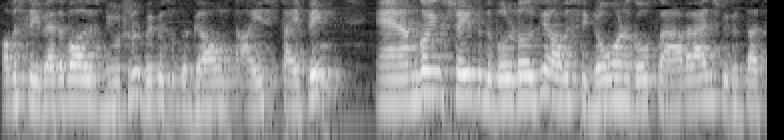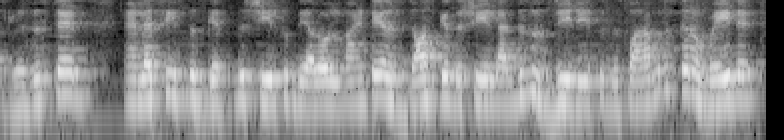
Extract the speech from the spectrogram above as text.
Obviously, Weather Ball is neutral because of the ground ice typing. And I'm going straight for the Bulldoze here. Obviously, don't want to go for Avalanche because that's resisted. And let's see if this gets the shield from the Alolan Ninetales. Does get the shield and this is GG's at this point. I'm just going to wait it.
